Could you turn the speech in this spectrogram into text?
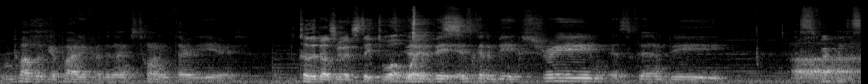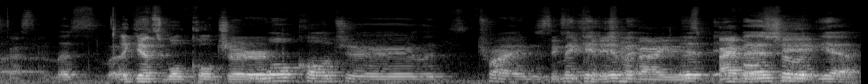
Republican Party for the next 20, 30 years. because it doesn't gonna stick to what It's gonna be wins. it's gonna be extreme. It's gonna be uh, fucking disgusting. Let's, let's Against woke culture. woke culture. Let's try and make it traditional values, e- Bible eventually- shit. Yeah,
